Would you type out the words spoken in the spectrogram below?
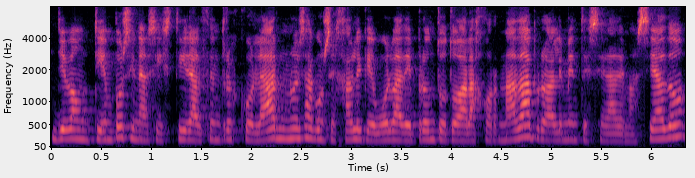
lleva un tiempo sin asistir al centro escolar. No es aconsejable que vuelva de pronto toda la jornada, probablemente será demasiado.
